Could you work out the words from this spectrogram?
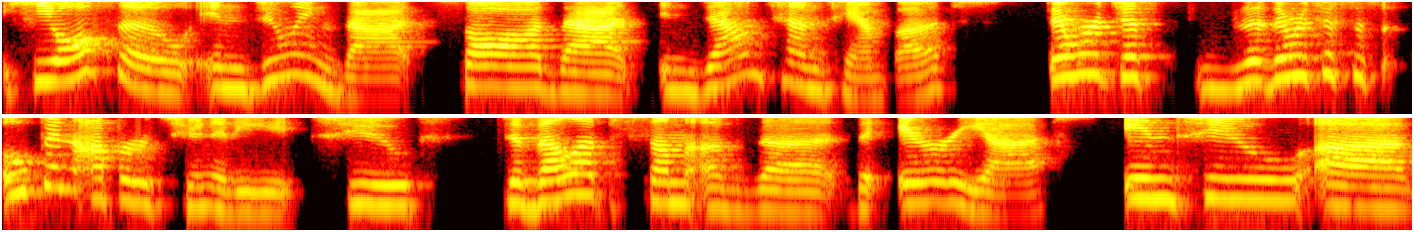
he also, in doing that, saw that in downtown Tampa, there were just there was just this open opportunity to develop some of the the area into uh,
